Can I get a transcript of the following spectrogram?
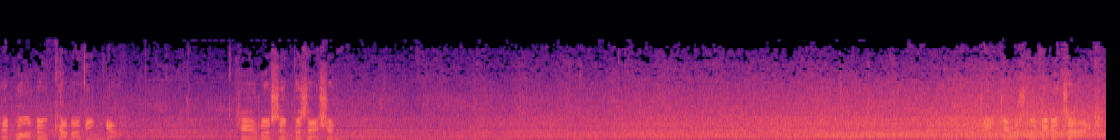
Eduardo Camavinga. Careless in possession. Dangerous looking attack.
